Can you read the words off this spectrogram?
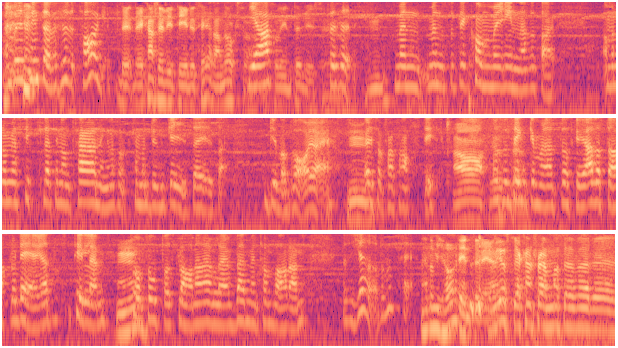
Hon bryr sig inte överhuvudtaget. det. Det kanske är lite irriterande också. Ja. Att hon inte bryr sig. Precis. Mm. Men, men så att det kommer ju in alltså så här, om jag cyklar till någon träning och sånt så kan man dunka i sig så här, Gud vad bra jag är. Mm. Jag är så fantastisk. Ja, Och så det. tänker man att då ska ju alla stå och applådera till en Mm. på fotbollsplanen eller badmintonbanan. Men så gör de inte det. Nej, de gör inte det. Men just det, jag kan skämmas över, eh,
